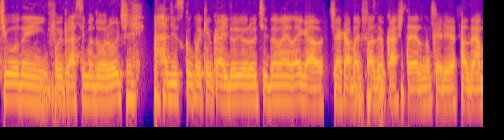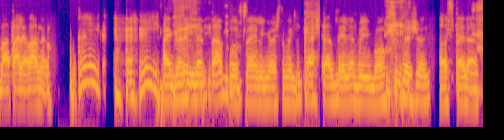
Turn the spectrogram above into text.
que o Oden foi pra cima do Orochi, a desculpa que o Kaido e o Orochi dão é legal. Tinha acabado de fazer o castelo, não queria fazer uma batalha lá não. Agora ele deve estar puto, né? Ele gosta muito do castelo dele, é bem bom. Deixou aos pedaços.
